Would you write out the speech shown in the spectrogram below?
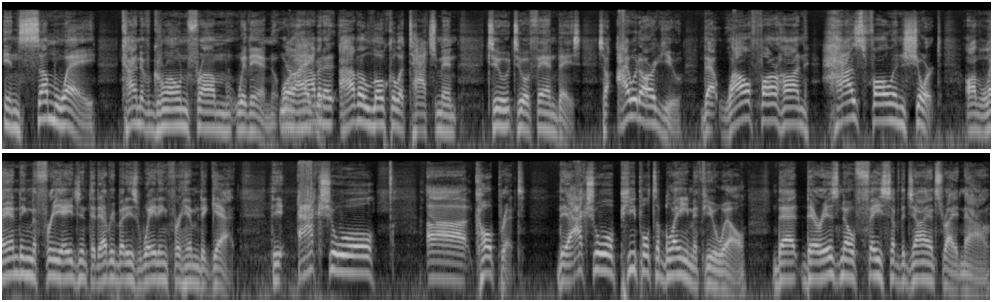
in some way kind of grown from within or No, have, an, have a local attachment to to a fan base. So I would argue that while Farhan has fallen short on landing the free agent that everybody's waiting for him to get, the actual uh, culprit, the actual people to blame, if you will, that there is no face of the Giants right now.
